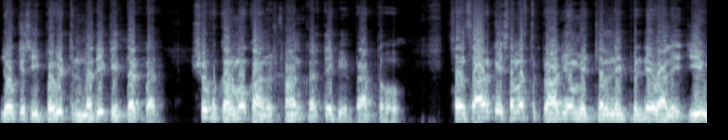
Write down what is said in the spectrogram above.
जो किसी पवित्र नदी के तट पर शुभ कर्मों का अनुष्ठान करते हुए प्राप्त हो। संसार के समस्त प्राणियों में चलने फिरने वाले जीव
